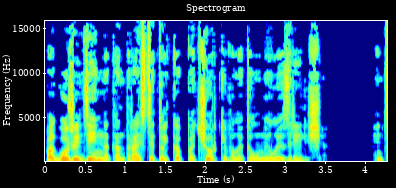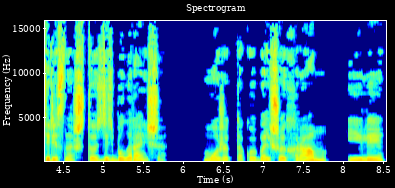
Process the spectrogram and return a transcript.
Погожий день на контрасте только подчеркивал это унылое зрелище. Интересно, что здесь было раньше? Может, такой большой храм или...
